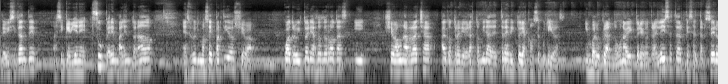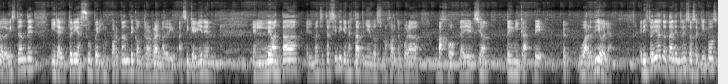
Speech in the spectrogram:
de visitante, así que viene súper envalentonado. En sus últimos seis partidos lleva cuatro victorias, dos derrotas y lleva una racha, al contrario de Aston Villa, de tres victorias consecutivas, involucrando una victoria contra el Leicester, que es el tercero de visitante, y la victoria súper importante contra el Real Madrid. Así que vienen en levantada el Manchester City, que no está teniendo su mejor temporada bajo la dirección técnica de Guardiola. El historial total entre estos equipos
